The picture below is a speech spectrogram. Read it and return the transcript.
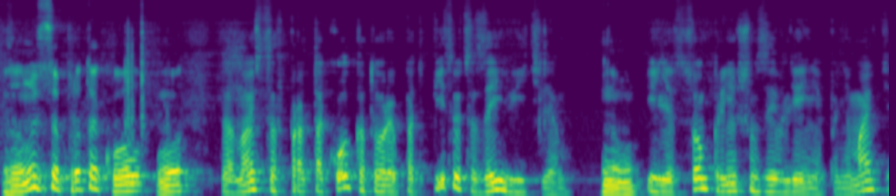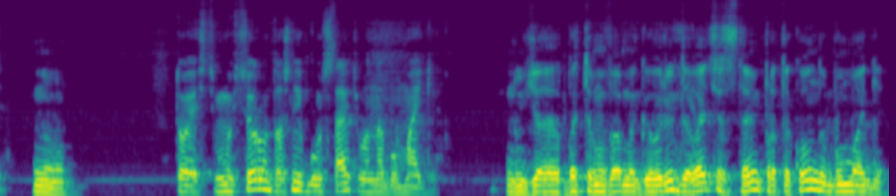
Заносится протокол. Вот. Заносится в протокол, который подписывается заявителем Ну, и лицом, принявшим заявление, понимаете? ну. То есть мы все равно должны будем ставить его на бумаге. Ну, я об этом вам и говорю. Давайте составим протокол на бумаге.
